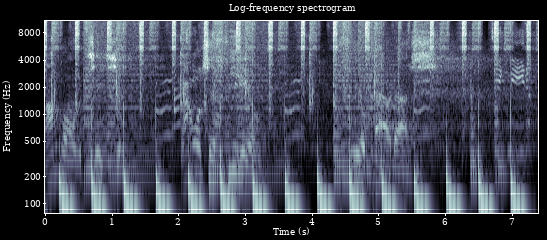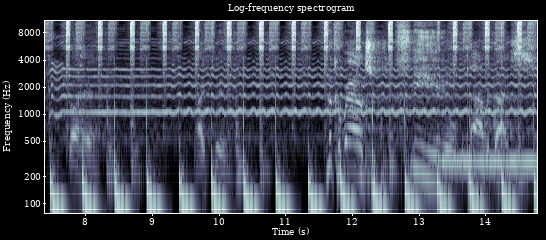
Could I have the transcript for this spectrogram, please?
I'm going to teach you. I want you to feel, feel paradise. Go ahead. Right there. Look around you. Feel paradise.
